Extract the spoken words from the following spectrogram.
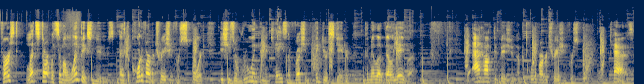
First, let's start with some Olympics news as the Court of Arbitration for Sport issues a ruling in the case of Russian figure skater Kamila Valieva. The ad hoc division of the Court of Arbitration for Sport, or CAS,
